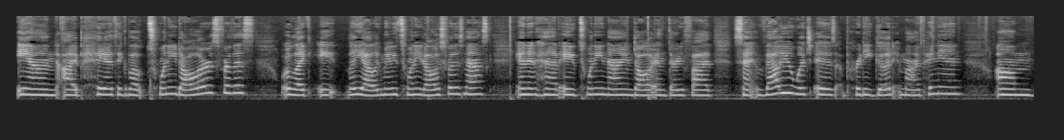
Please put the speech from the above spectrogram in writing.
and I pay I think about twenty dollars for this, or like eight, yeah, like maybe twenty dollars for this mask, and it had a twenty nine dollar and thirty five cent value, which is pretty good in my opinion. Um,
